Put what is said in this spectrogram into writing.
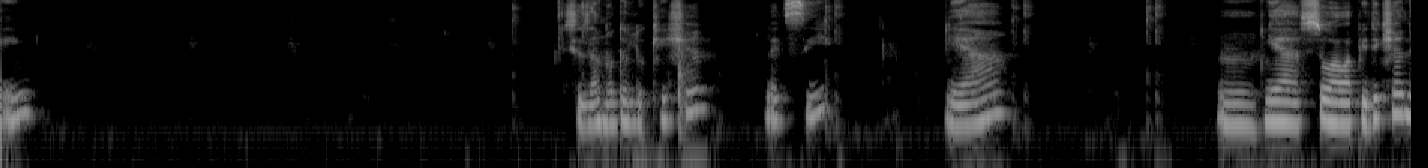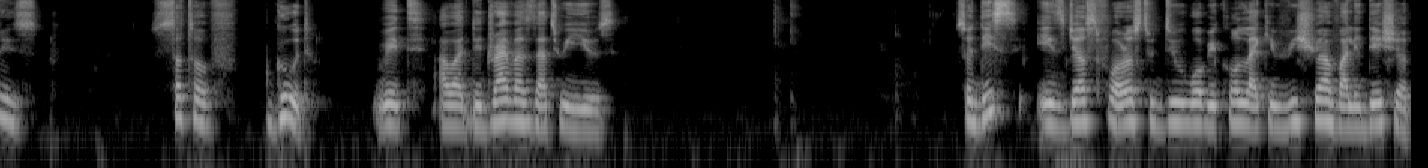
Okay. This is another location. Let's see. Yeah. Mm, yeah, so our prediction is sort of good with our the drivers that we use. So this is just for us to do what we call like a visual validation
